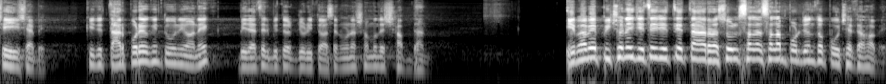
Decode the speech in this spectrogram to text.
সেই হিসাবে। কিন্তু তারপরেও কিন্তু উনি অনেক বিদাতের ভিতর জড়িত আছেন ওনার সম্বন্ধে সাবধান। এভাবে পিছনে যেতে যেতে তার রসুল সাল্লাহ সাল্লাম পর্যন্ত পৌঁছাতে হবে,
